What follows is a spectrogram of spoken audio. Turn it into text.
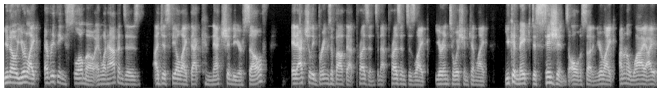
you know, you're like everything's slow mo. And what happens is I just feel like that connection to yourself, it actually brings about that presence. And that presence is like your intuition can like, you can make decisions all of a sudden. You're like, I don't know why I,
